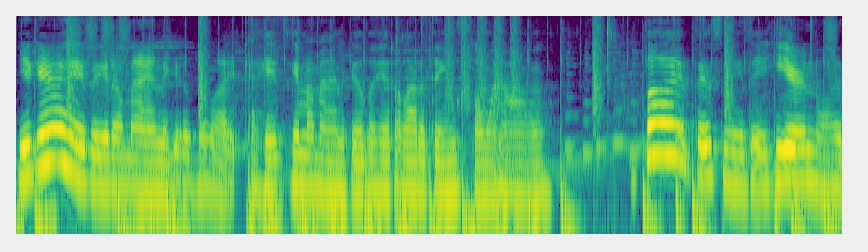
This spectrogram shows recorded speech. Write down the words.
your girl had to get her mind together. Like, I had to get my mind together, I had a lot of things going on. But that's neither here nor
